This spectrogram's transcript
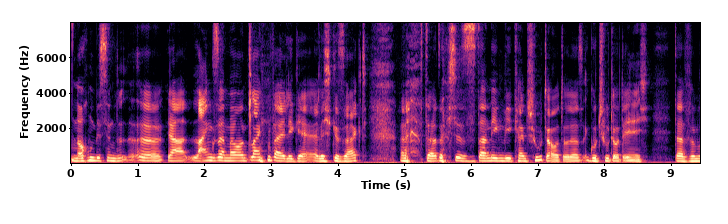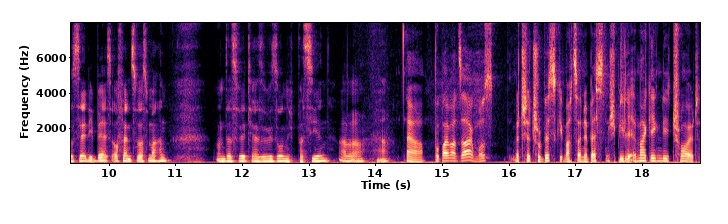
noch ein bisschen äh, ja, langsamer und langweiliger, ehrlich gesagt. Äh, dadurch ist es dann irgendwie kein Shootout oder gut, Shootout eh nicht. Dafür muss ja die Bears Offense was machen. Und das wird ja sowieso nicht passieren, aber ja. Ja, wobei man sagen muss, Mitchell Trubisky macht seine besten Spiele immer gegen Detroit.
